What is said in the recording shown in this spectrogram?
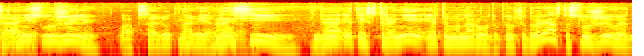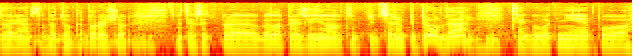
Да, Они и... служили Абсолютно верно. России, да. да, этой стране, этому народу. Потому что дворянство, служивое дворянство, да, то, которое еще, это, кстати, было произведено царем Петром, да, как бы вот не по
